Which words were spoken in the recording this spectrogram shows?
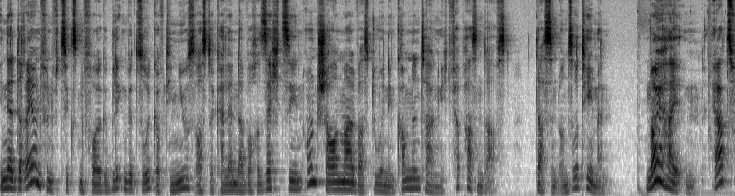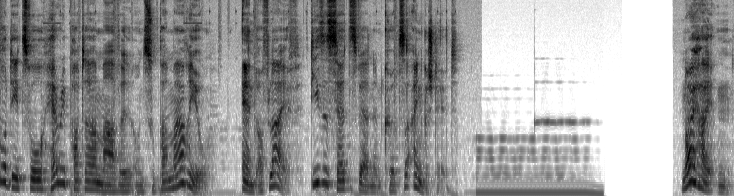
In der 53. Folge blicken wir zurück auf die News aus der Kalenderwoche 16 und schauen mal, was du in den kommenden Tagen nicht verpassen darfst. Das sind unsere Themen. Neuheiten: R2D2, Harry Potter, Marvel und Super Mario. End of Life. Diese Sets werden in Kürze eingestellt. Neuheiten:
